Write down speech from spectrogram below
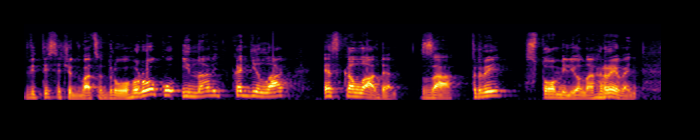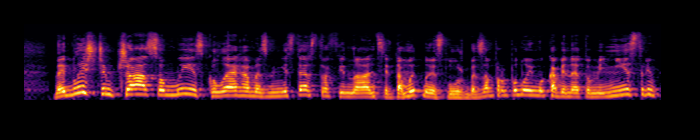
2022 року і навіть Cadillac Escalade за 300 мільйона гривень. Найближчим часом ми з колегами з Міністерства фінансів та митної служби запропонуємо Кабінету міністрів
